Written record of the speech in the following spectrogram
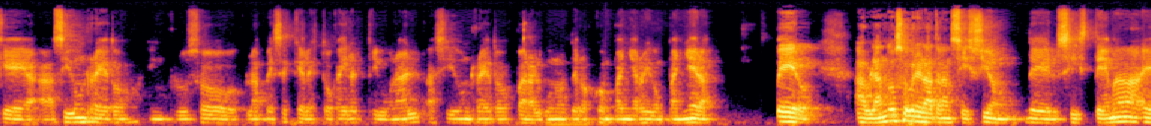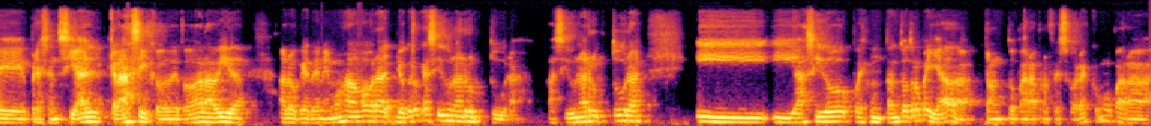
que ha sido un reto, incluso las veces que les toca ir al tribunal ha sido un reto para algunos de los compañeros y compañeras. Pero hablando sobre la transición del sistema eh, presencial clásico de toda la vida a lo que tenemos ahora, yo creo que ha sido una ruptura. Ha sido una ruptura y, ha sido pues un tanto atropellada, tanto para profesores como para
